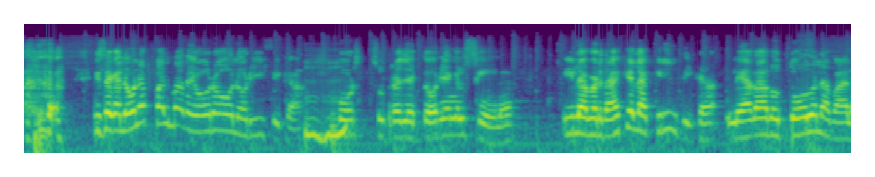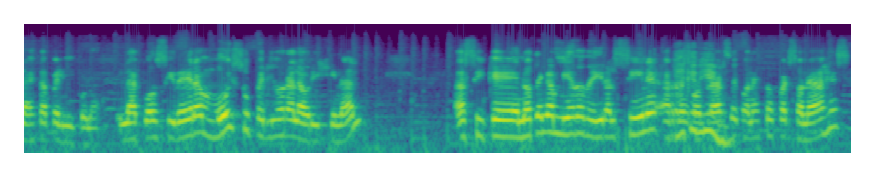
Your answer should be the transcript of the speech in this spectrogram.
y se ganó una palma de oro honorífica por su trayectoria en el cine y la verdad es que la crítica le ha dado todo la bala a esta película. La considera muy superior a la original. Así que no tengan miedo de ir al cine a ah, reencontrarse con estos personajes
